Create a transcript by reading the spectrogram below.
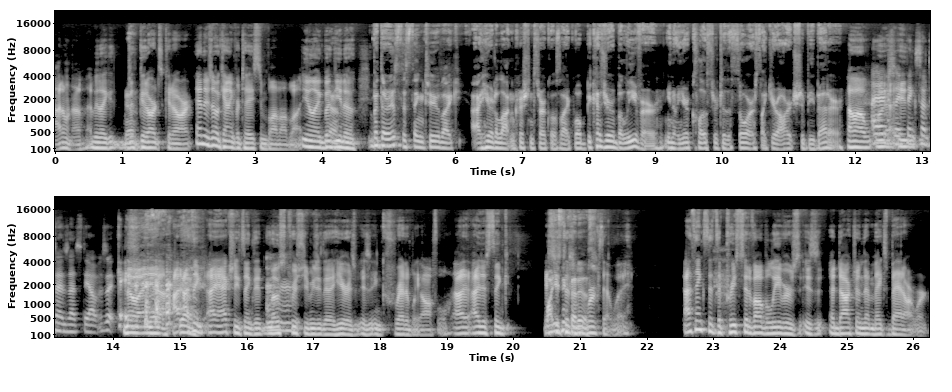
I don't know. I mean, like good- good art's good art, and there's no accounting for taste and blah blah blah. You know, like but you know, But there is this thing too, like I hear it a lot in Christian circles, like, well, because you're a believer, you know, you're closer to the source, like your art should be better. oh, I actually it- think sometimes that's the opposite case. No, I- yeah, I, I think I actually think that most uh-huh. Christian music that I hear is, is incredibly awful. I, I just think it Why do you just think that doesn't work that way. I think that the priesthood of all believers is a doctrine that makes bad artwork.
